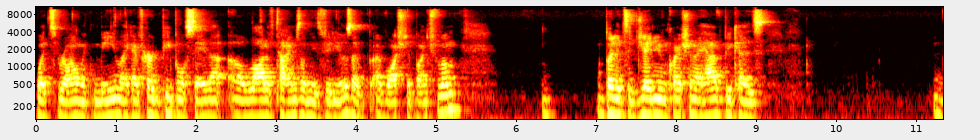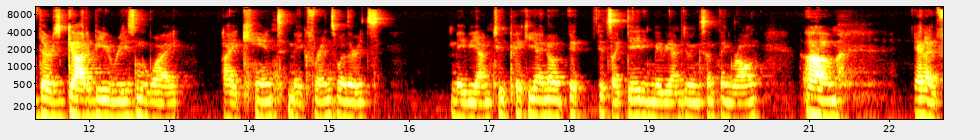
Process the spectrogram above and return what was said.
what's wrong with me. Like I've heard people say that a lot of times on these videos. I've, I've watched a bunch of them. But it's a genuine question I have because there's got to be a reason why I can't make friends, whether it's maybe I'm too picky. I know it, it's like dating, maybe I'm doing something wrong. Um, and I've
